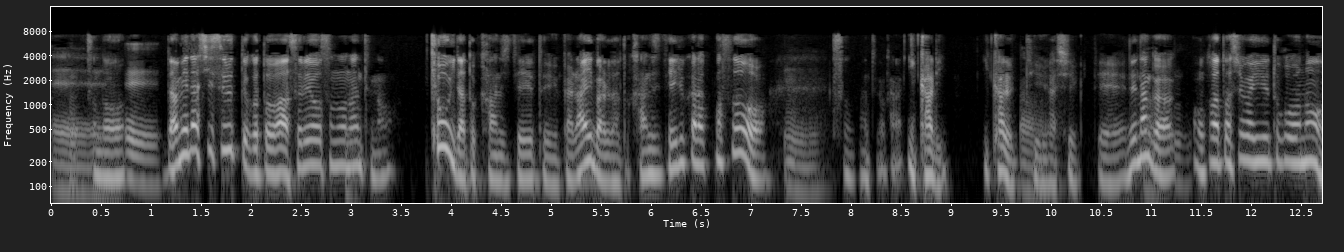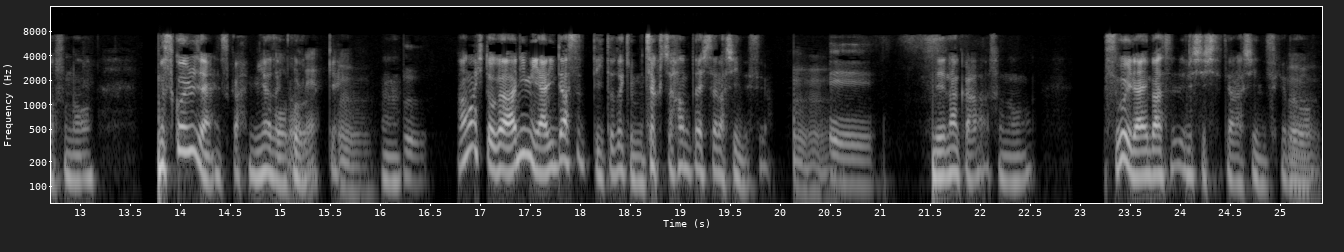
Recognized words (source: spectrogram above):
えー。そのえダメ出しするってことは、それをその、なんていうの、脅威だと感じているというか、ライバルだと感じているからこそ、うん。そのなんていうのかな、怒り、怒るっていうらしくて、で、なんか、岡田敏夫が言うところの、その、息子いるじゃないですか、宮崎そう五郎だっけ、ね。うん。うん。あの人がアニメやり出すって言った時むちゃくちゃ反対したらしいんですよ。うんうん。えで、なんか、その、すごいライバル視してたらしいんですけど、うん。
